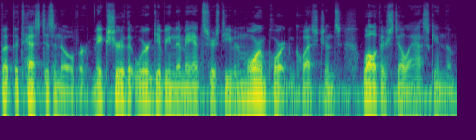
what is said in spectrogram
but the test isn't over. Make sure that we're giving them answers to even more important questions while they're still asking them.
